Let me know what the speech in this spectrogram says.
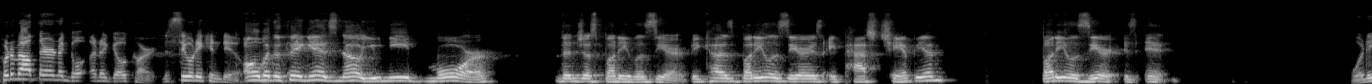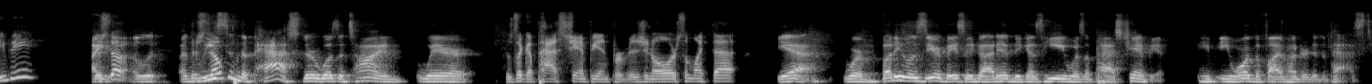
put him out there in a go in a go kart. to see what he can do. Oh, but the thing is, no, you need more than just Buddy Lazier because Buddy Lazier is a past champion. Buddy Lazier is in. Would he be? I, no, at least no... in the past, there was a time where there's like a past champion provisional or something like that. Yeah, where Buddy Lazier basically got in because he was a past champion. He, he won the 500 in the past.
